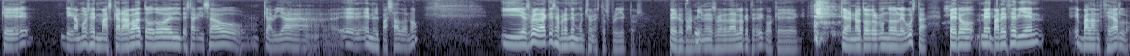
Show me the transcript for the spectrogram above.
que digamos enmascaraba todo el desaguisado que había en el pasado, ¿no? Y es verdad que se aprende mucho en estos proyectos. Pero también es verdad lo que te digo, que, a no todo el mundo le gusta. Pero me parece bien balancearlo.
